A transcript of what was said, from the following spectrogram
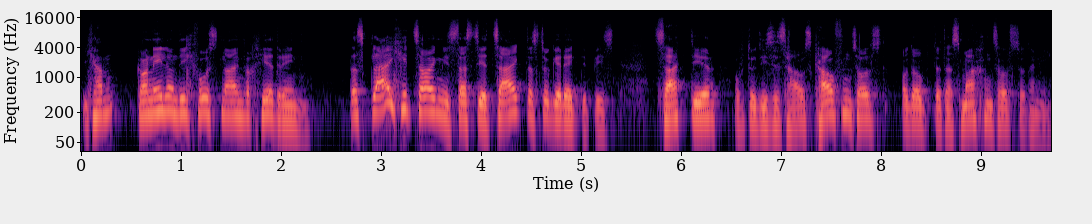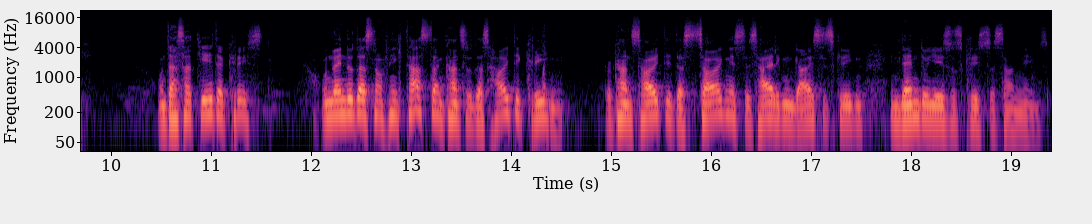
Ich habe, Cornel und ich wussten einfach hier drin. Das gleiche Zeugnis, das dir zeigt, dass du gerettet bist, sagt dir, ob du dieses Haus kaufen sollst oder ob du das machen sollst oder nicht. Und das hat jeder Christ. Und wenn du das noch nicht hast, dann kannst du das heute kriegen. Du kannst heute das Zeugnis des Heiligen Geistes kriegen, indem du Jesus Christus annimmst.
